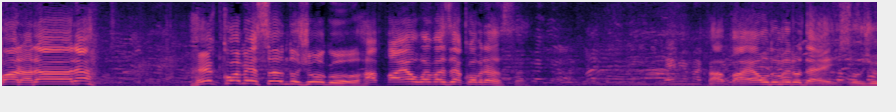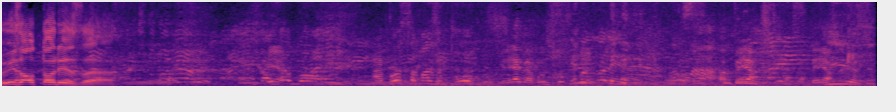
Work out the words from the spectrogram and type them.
Pararara. Recomeçando o jogo. Rafael vai fazer a cobrança. Rafael, número 10. O juiz autoriza. Avança mais um pouco. Sim, goleiro. Isso.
